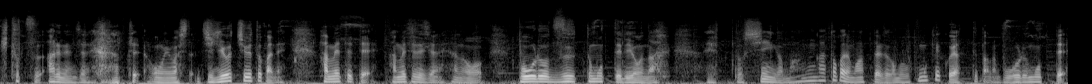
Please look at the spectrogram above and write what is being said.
一つあるんじゃないかなって思いました。授業中とかね、はめてて、はめててじゃない、あの、ボールをずっと持ってるような、えっと、シーンが漫画とかでもあったりとか、僕も結構やってたな、ボール持って、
